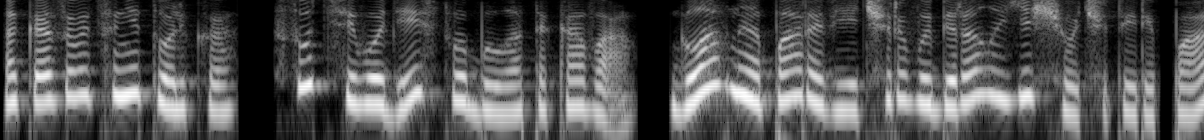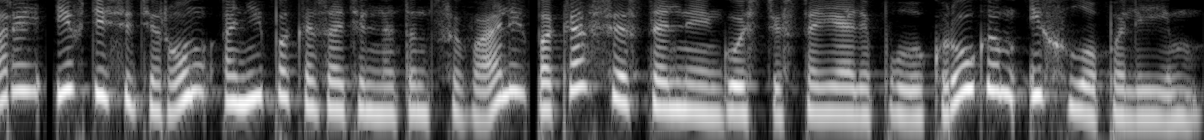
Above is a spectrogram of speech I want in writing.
Оказывается, не только. Суть всего действа была такова. Главная пара вечера выбирала еще четыре пары, и в десятером они показательно танцевали, пока все остальные гости стояли полукругом и хлопали им.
